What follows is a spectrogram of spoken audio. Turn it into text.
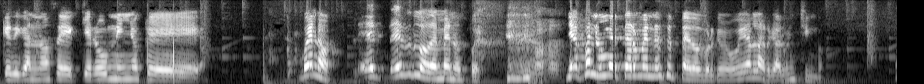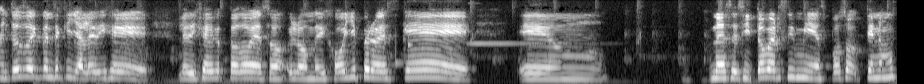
que, digan, no sé, quiero un niño que... Bueno, es, lo de menos, pues. ya para no meterme en ese pedo, porque me voy a alargar un chingo. Entonces doy cuenta que ya le dije, le dije todo eso, y luego me dijo, oye, pero es que... Em, necesito ver si mi esposo, tenemos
